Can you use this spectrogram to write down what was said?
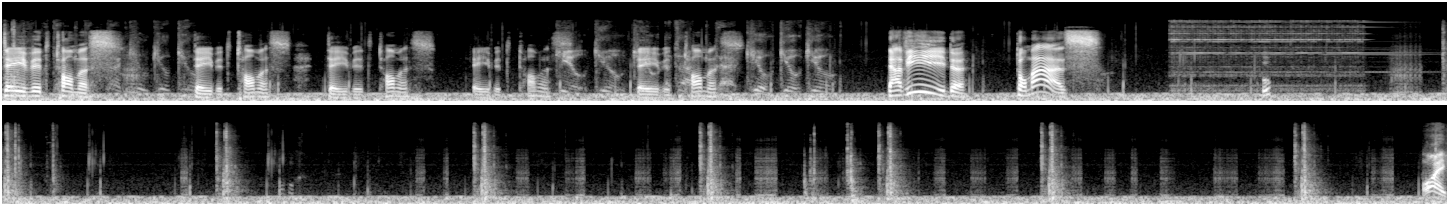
David Thomas. David Thomas. David Thomas. David Thomas. Kill, kill, kill. David attack, Thomas. attack, Kill, kill, kill. David Thomas. Oop. Oi!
